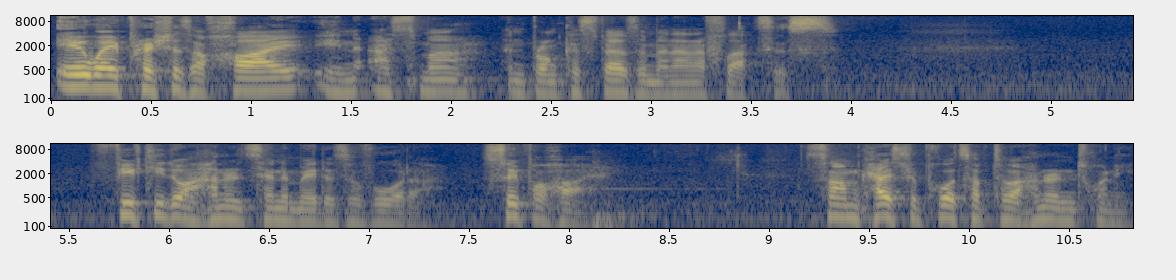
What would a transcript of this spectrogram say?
Airway pressures are high in asthma and bronchospasm and anaphylaxis. 50 to 100 centimetres of water, super high. Some case reports up to 120.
